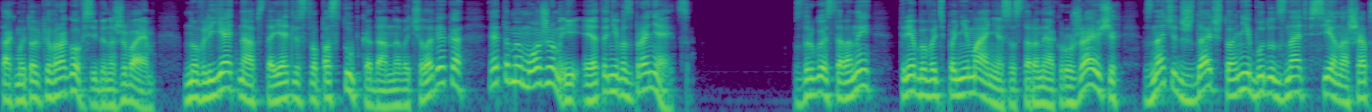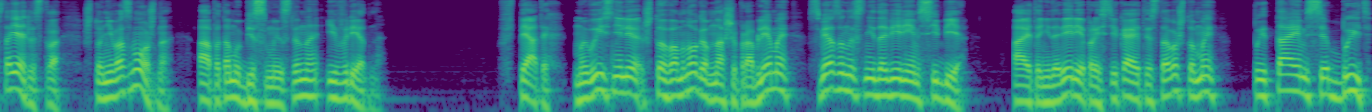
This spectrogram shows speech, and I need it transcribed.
Так мы только врагов себе наживаем. Но влиять на обстоятельства поступка данного человека – это мы можем, и это не возбраняется. С другой стороны, требовать понимания со стороны окружающих значит ждать, что они будут знать все наши обстоятельства, что невозможно – а потому бессмысленно и вредно. В-пятых, мы выяснили, что во многом наши проблемы связаны с недоверием себе, а это недоверие проистекает из того, что мы пытаемся быть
